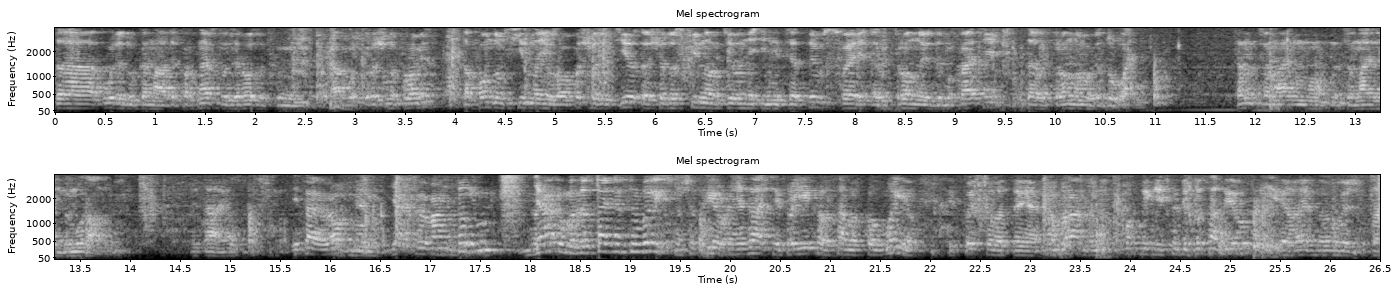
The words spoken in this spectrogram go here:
та уряду Канади партнерство для розвитку міста або скорочено проміс та фондом Східна Європа щодо щодо спільного втілення ініціатив в сфері електронної демократії та електронного врядування. Це національному національний меморандум. Вітаю. Вітаю вас. Дякую вам всім. Дякуємо. Достатньо символічно, що дві організації приїхали саме в Коломию підписувати меморандум. Ми могли дійсно підписати його в Києві, але я думаю, що так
